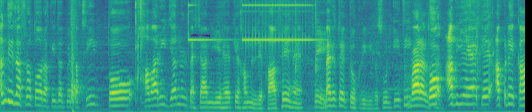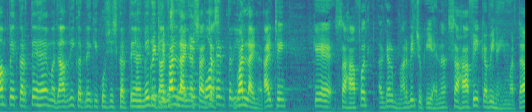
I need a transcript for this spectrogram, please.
अंधी नफरत और अकीदत में तकसीम तो हमारी जनरल पहचान ये है कि हम लिफाफे हैं। मैंने तो एक टोकरी भी वसूल की थी। तो अब ये है कि अपने काम पे करते हैं मजावरी करने की कोशिश करते हैं। मेरी one liner one liner I think कि सहाफत अगर मर भी चुकी है ना सहाफ़ी कभी नहीं मरता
